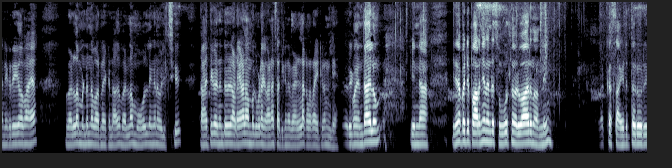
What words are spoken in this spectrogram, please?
അനുഗ്രഹീതമായ വെള്ളം ഉണ്ടെന്ന് പറഞ്ഞേക്കുന്നത്. അത് വെള്ളം മുകളിൽ ഇങ്ങനെ ഒലിച്ച് താഴ്ത്തി കഴിഞ്ഞിട്ട് ഒരു അടയാളം നമുക്ക് ഇവിടെ കാണാൻ സാധിക്കുന്നത്. വെള്ള കളറായിട്ട് കാണില്ലേ എന്തായാലും പിന്നെ ഇതിനെപ്പറ്റി പറഞ്ഞത് എന്റെ സുഹൃത്തിന് ഒരുപാട് നന്ദി. അതൊക്കെ സൈഡത്തെ ഒരു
